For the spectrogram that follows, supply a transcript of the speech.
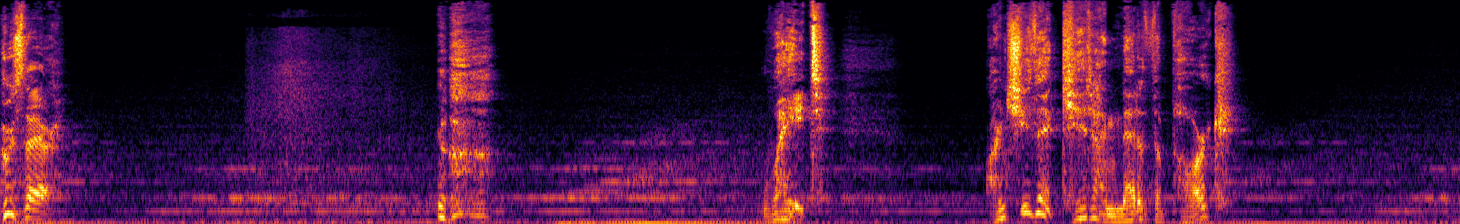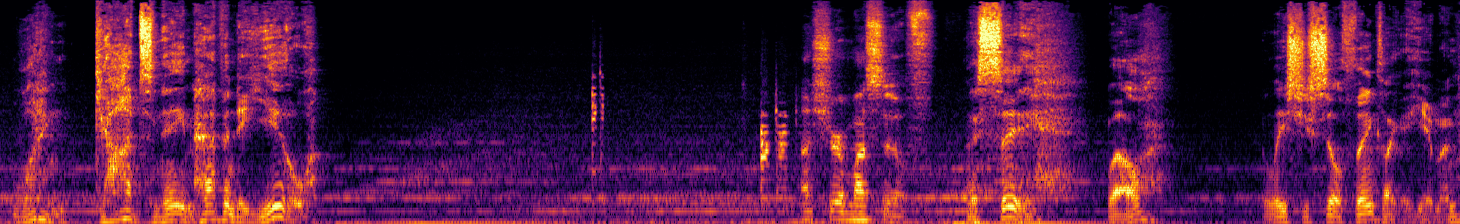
Who's there? Aren't you that kid I met at the park? What in God's name happened to you? Not sure myself. I see. Well, at least you still think like a human.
